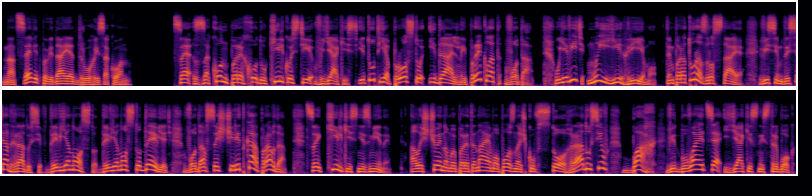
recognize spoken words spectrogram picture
На це відповідає другий закон. Це закон переходу кількості в якість. І тут є просто ідеальний приклад вода. Уявіть, ми її гріємо. Температура зростає 80 градусів, 90, 99. Вода все ще рідка, правда? Це кількісні зміни. Але щойно ми перетинаємо позначку в 100 градусів, бах! Відбувається якісний стрибок.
